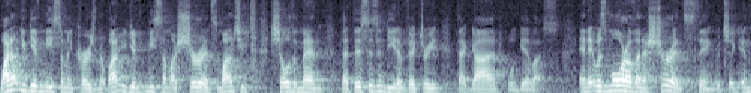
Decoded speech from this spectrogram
Why don't you give me some encouragement? Why don't you give me some assurance? Why don't you show the men that this is indeed a victory that God will give us? And it was more of an assurance thing, which again,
